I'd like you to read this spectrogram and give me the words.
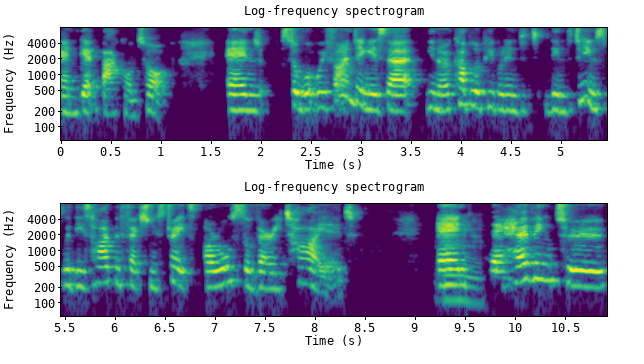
and get back on top and so what we're finding is that, you know, a couple of people in the, in the teams with these high perfectionist traits are also very tired. And mm. they're having to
